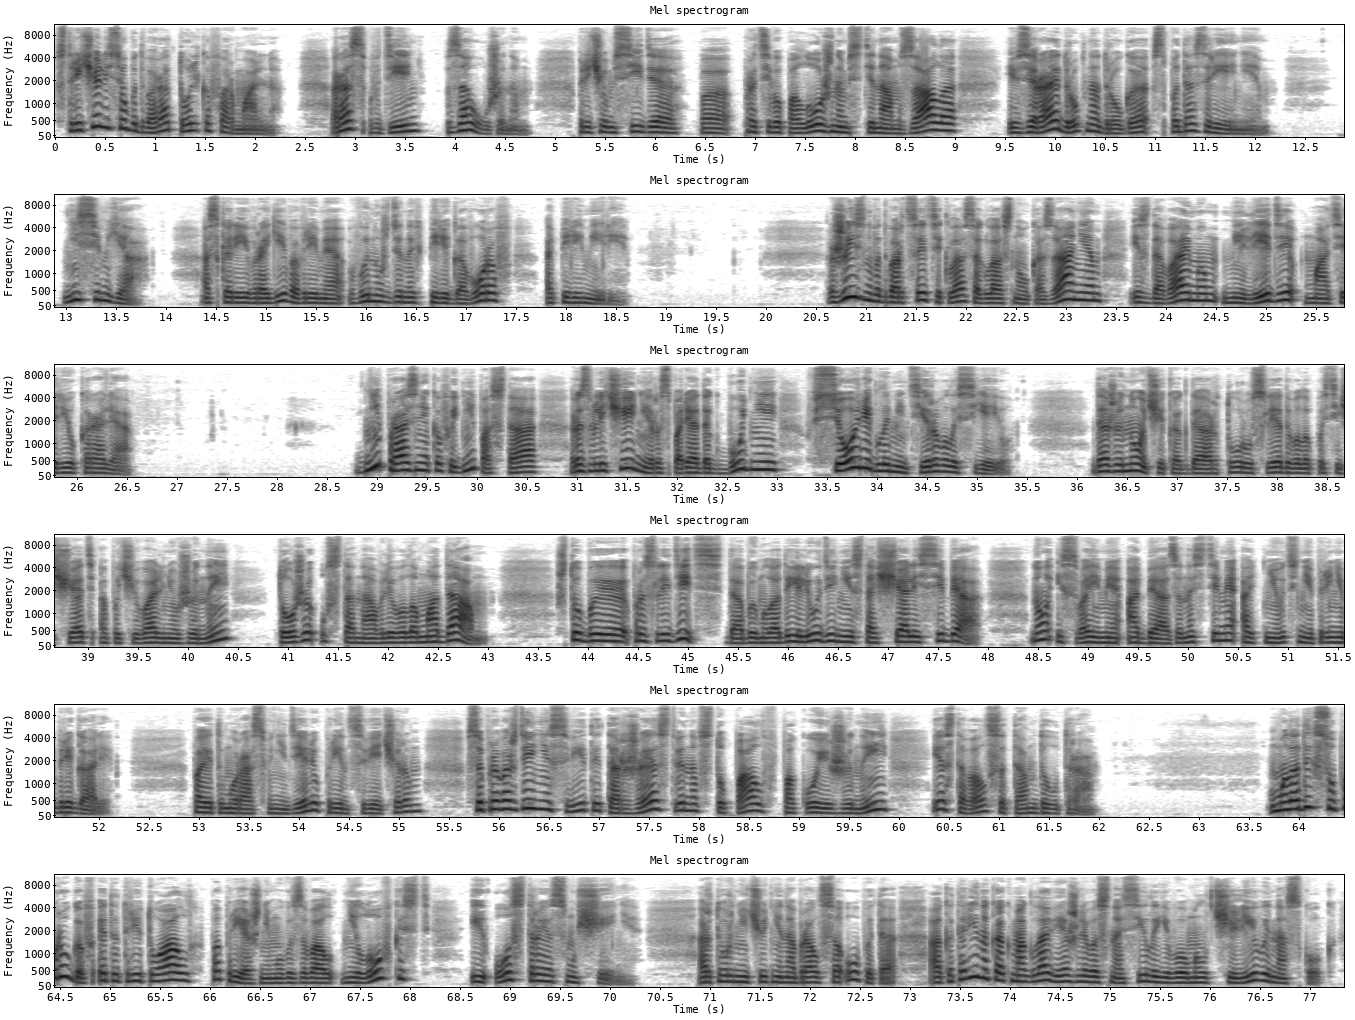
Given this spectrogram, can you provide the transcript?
Встречались оба двора только формально, раз в день за ужином, причем сидя по противоположным стенам зала и взирая друг на друга с подозрением. Не семья, а скорее враги во время вынужденных переговоров о перемирии. Жизнь во дворце текла согласно указаниям, издаваемым Миледи матерью короля. Дни праздников и дни поста, развлечения и распорядок будней — все регламентировалось ею. Даже ночи, когда Артуру следовало посещать опочивальню жены, тоже устанавливала мадам, чтобы проследить, дабы молодые люди не истощали себя, но и своими обязанностями отнюдь не пренебрегали. Поэтому раз в неделю принц вечером в сопровождении свиты торжественно вступал в покои жены и оставался там до утра. У молодых супругов этот ритуал по-прежнему вызывал неловкость и острое смущение. Артур ничуть не набрался опыта, а Катарина как могла вежливо сносила его молчаливый наскок.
